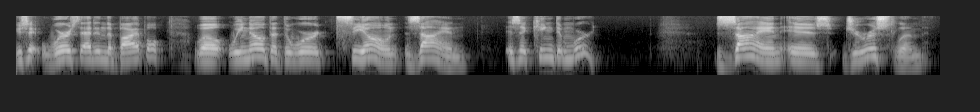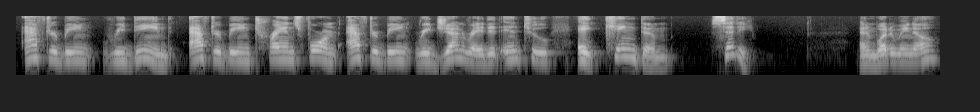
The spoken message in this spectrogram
You say, where's that in the Bible? Well, we know that the word Zion, Zion, is a kingdom word. Zion is Jerusalem after being redeemed, after being transformed, after being regenerated into a kingdom city. And what do we know?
